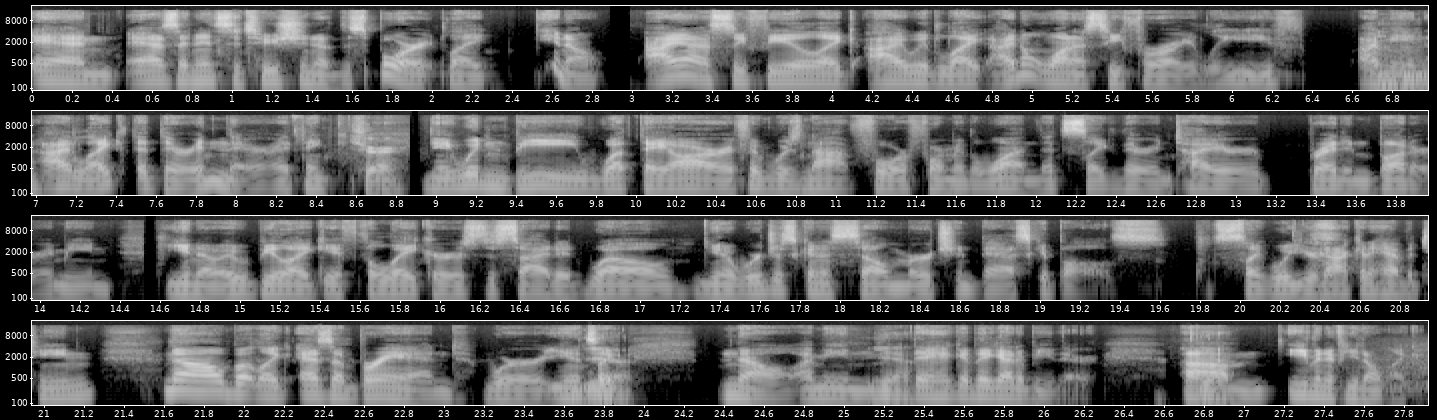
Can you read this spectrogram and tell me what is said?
and as an institution of the sport like you know i honestly feel like i would like i don't want to see ferrari leave i mean Mhm. i like that they're in there i think sure. they wouldn't be what they are if it was not for formula one that's like their entire bread and butter i mean you know it would be like if the lakers decided well you know we're just going to sell merchant basketballs it's like well you're not going to have a team no but like as a brand we're you know it's Yeah. like no i mean Yeah. they they got to be there Yeah. um even if you don't like it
